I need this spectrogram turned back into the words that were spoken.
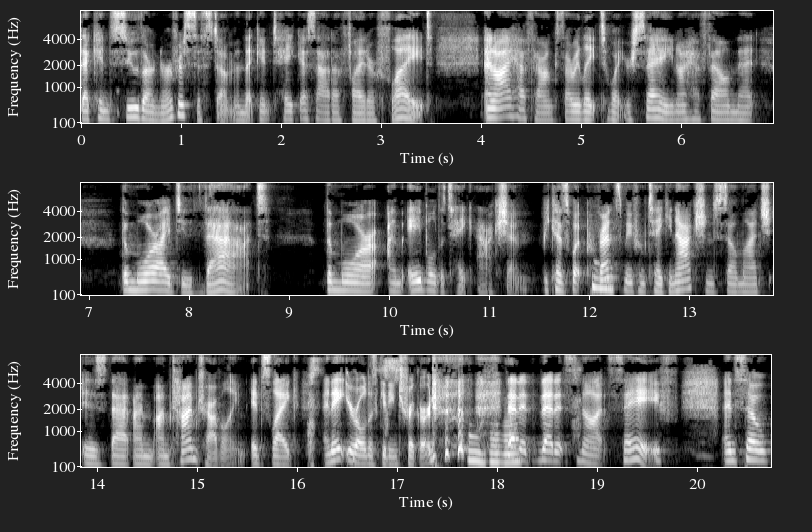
that can soothe our nervous system and that can take us out of fight or flight. And I have found, because I relate to what you're saying, I have found that the more I do that, the more I'm able to take action. Because what prevents mm-hmm. me from taking action so much is that I'm I'm time traveling. It's like an eight year old is getting triggered mm-hmm. that it that it's not safe. And so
